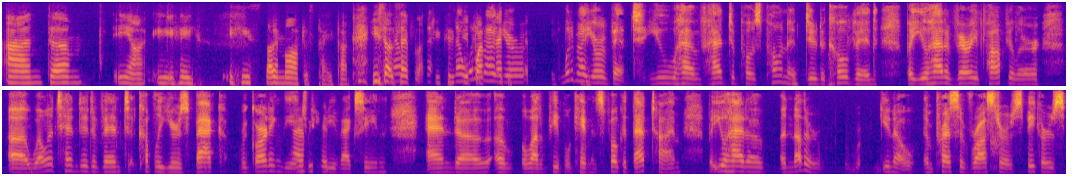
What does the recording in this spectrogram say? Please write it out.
and um, yeah, he, he he's done a marvelous paper. He's done Now- several actually. 'cause he did one your what about your event? You have had to postpone it due to COVID, but you had a very popular, uh, well-attended event a couple of years back regarding the Yeah, HPV vaccine, and uh, a, a lot of people came and spoke at that time. But you had a another, you know, impressive roster of speakers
